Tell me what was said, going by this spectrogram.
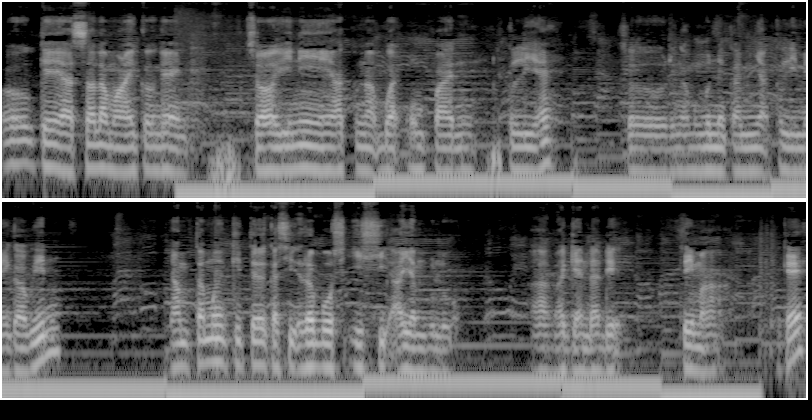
Okay, Assalamualaikum geng. So hari ni aku nak buat umpan keli eh. So dengan menggunakan minyak keli Megawin Yang pertama kita kasih rebus isi ayam dulu. Uh, Bahagian dada Terima. Okay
